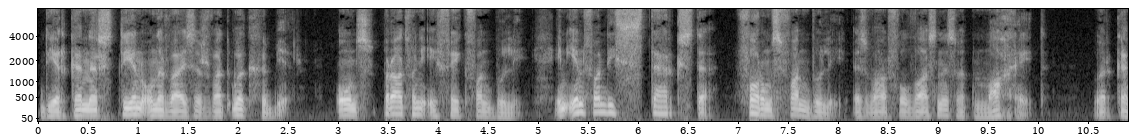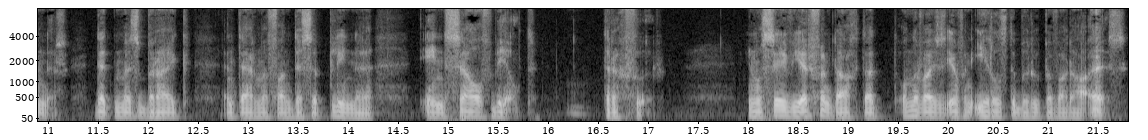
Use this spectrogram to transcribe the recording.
deur kinders teen onderwysers wat ook gebeur. Ons praat van die effek van boelie. En een van die sterkste vorms van boelie is waar volwassenes wat mag het oor kinders dit misbruik in terme van dissipline en selfbeeld terugvoer. En ons sê weer vandag dat onderwys is een van die eerlikste beroepe wat daar is.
